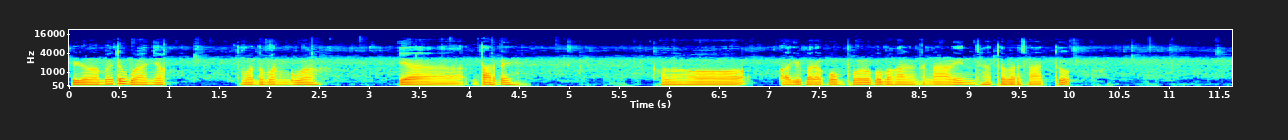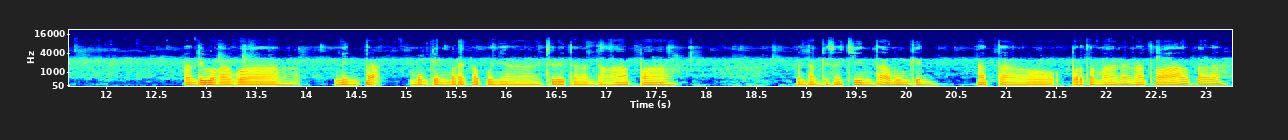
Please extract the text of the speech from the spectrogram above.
Di dalamnya tuh banyak teman-teman gue ya ntar deh kalau lagi pada kumpul gue bakalan kenalin satu persatu. Nanti bakal gue minta mungkin mereka punya cerita tentang apa tentang kisah cinta mungkin atau pertemanan atau apalah.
